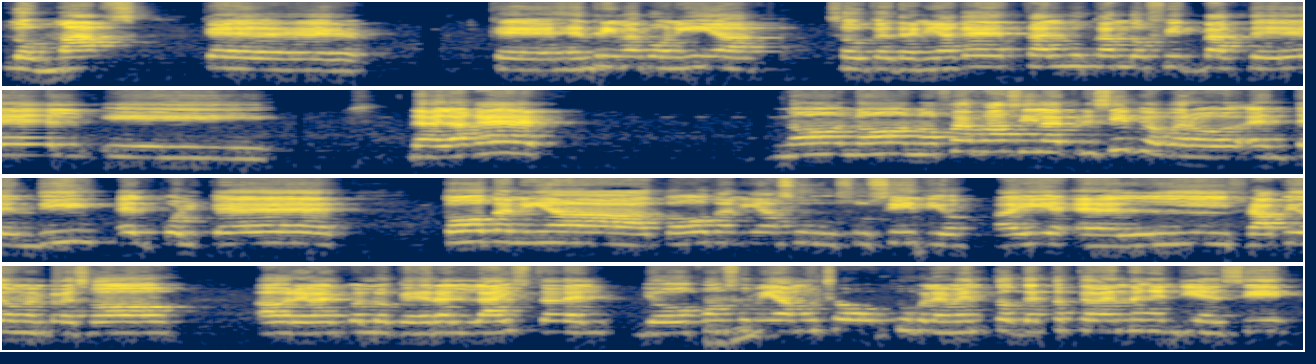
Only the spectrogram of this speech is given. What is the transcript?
los maps que, que Henry me ponía, so que tenía que estar buscando feedback de él y de verdad que no, no, no fue fácil al principio, pero entendí el por qué todo tenía, todo tenía su, su sitio. Ahí él rápido me empezó a bregar con lo que era el lifestyle. Yo consumía muchos suplementos de estos que venden en GNC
